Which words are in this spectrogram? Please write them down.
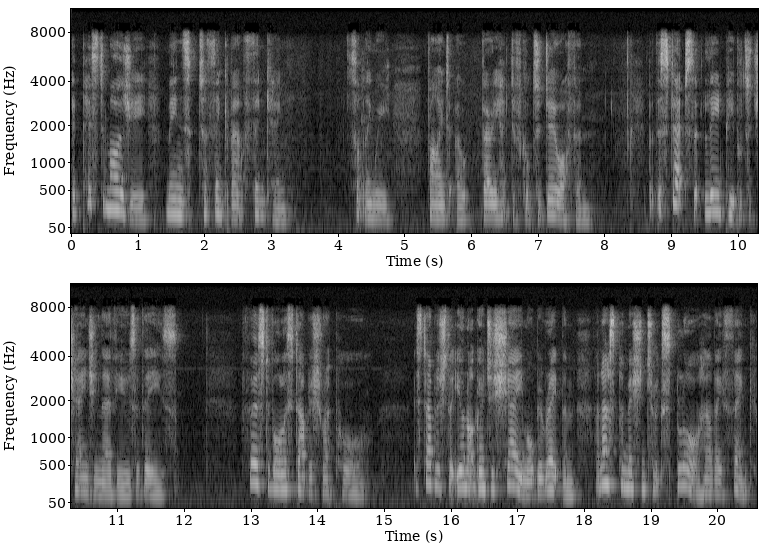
Epistemology means to think about thinking, something we find very difficult to do often. But the steps that lead people to changing their views are these. First of all, establish rapport. Establish that you're not going to shame or berate them and ask permission to explore how they think.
